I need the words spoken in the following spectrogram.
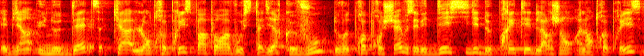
eh bien une dette qu'a l'entreprise par rapport à vous. C'est-à-dire que vous, de votre propre chef, vous avez décidé de prêter de l'argent à l'entreprise,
